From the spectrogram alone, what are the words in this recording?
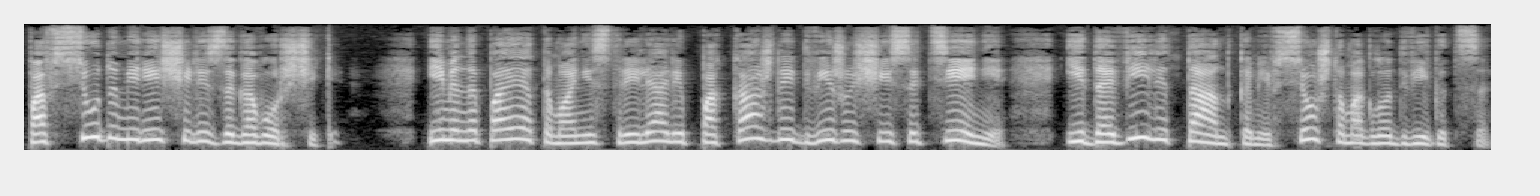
повсюду мерещились заговорщики. Именно поэтому они стреляли по каждой движущейся тени и давили танками все, что могло двигаться.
